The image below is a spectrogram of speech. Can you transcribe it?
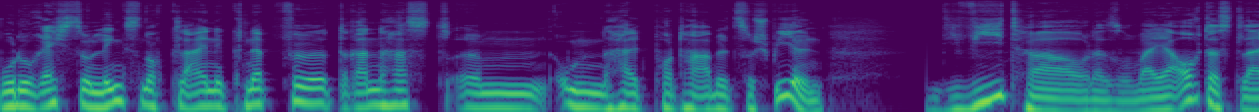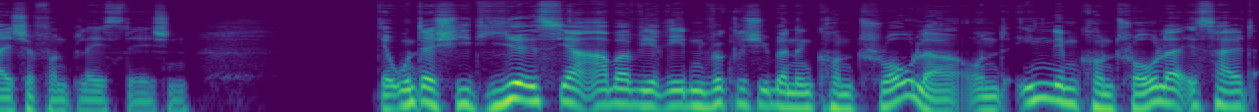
wo du rechts und links noch kleine Knöpfe dran hast, ähm, um halt portabel zu spielen. Die Vita oder so war ja auch das gleiche von PlayStation. Der Unterschied hier ist ja aber, wir reden wirklich über einen Controller und in dem Controller ist halt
